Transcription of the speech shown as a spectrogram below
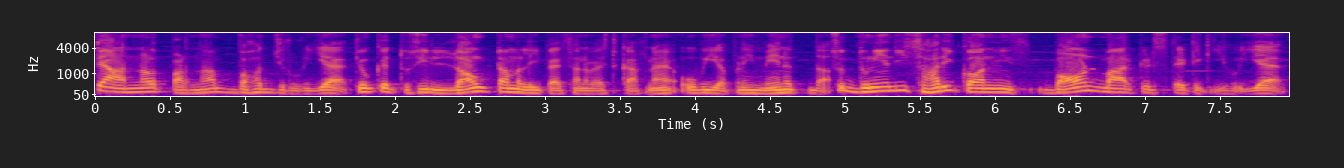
ਧਿਆਨ ਨਾਲ ਪੜ੍ਹਨਾ ਬਹੁਤ ਜ਼ਰੂਰੀ ਹੈ, ਕਿਉਂਕਿ ਤੁਸੀਂ ਲੌਂਗ ਟਰਮ ਲਈ ਪੈਸਾ ਇਨਵੈਸਟ ਕਰਨਾ ਹੈ, ਉਹ ਵੀ ਆਪਣੀ ਮਿਹਨਤ ਦਾ। ਸੋ ਦੁਨੀਆ ਦੀ ਸਾਰੀ ਇਕਨੋਮੀਜ਼ ਬੌਂਡ ਮਾਰਕੀਟਸ ਤੇ ਟਿਕੀ ਹੋਈ ਹੈ।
